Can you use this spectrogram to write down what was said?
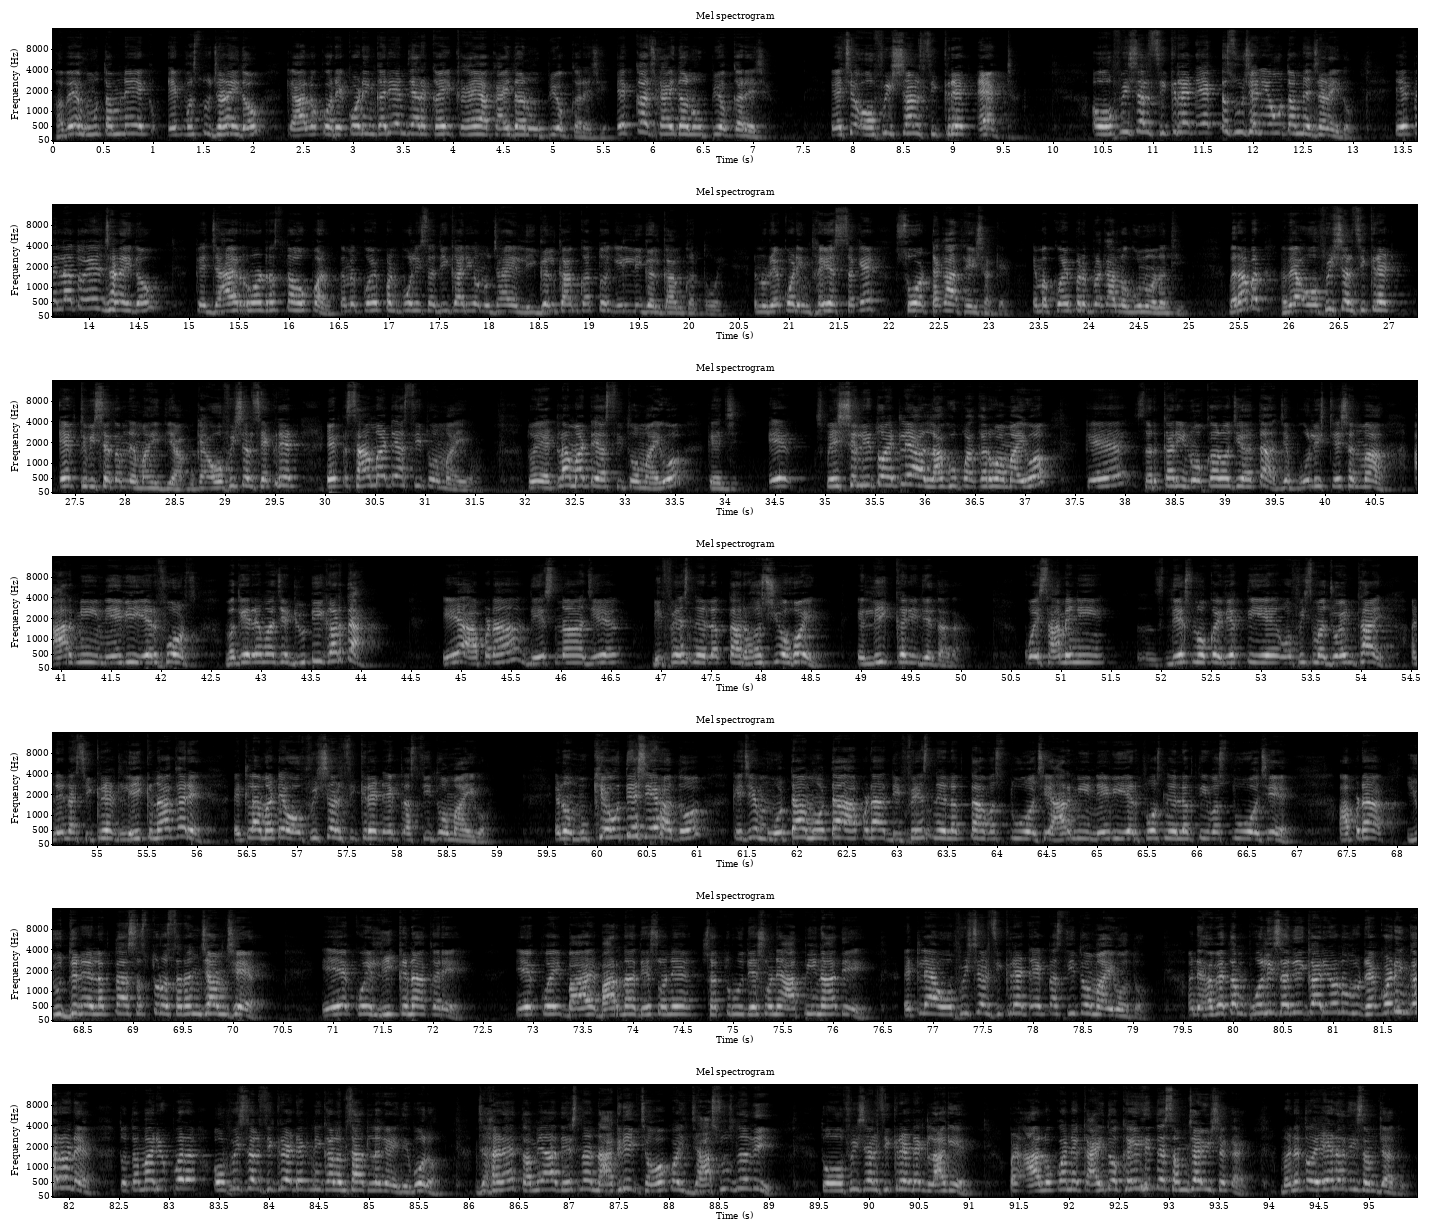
હવે હું તમને એક એક વસ્તુ જણાવી દઉં કે આ લોકો રેકોર્ડિંગ કરીએ ને ત્યારે કઈ, કયા કાયદાનો ઉપયોગ કરે છે. એક જ કાયદાનો ઉપયોગ કરે છે. એ છે official secret act official secret act શું છે ને એ હું તમને જણાવી દઉં. એ પહેલા તો એ જણાવી દઉં કે જાહેર રોડ રસ્તા ઉપર તમે કોઈ પણ પોલીસ અધિકારીઓનું જાહેર લીગલ કામ કરતો હોય કે ઇલીગલ કામ કરતો હોય, એનું રેકોર્ડિંગ થઈ જ શકે, સો ટકા થઈ શકે. એમાં કોઈ પણ પ્રકારનો ગુનો નથી. બરાબર? હવે આ ઓફિશિયલ સિક્રેટ એક્ટ વિશે તમને માહિતી આપું કે આ ઓફિશિયલ સિક્રેટ એક્ટ શા માટે અસ્તિત્વમાં આવ્યો? તો એ એટલા માટે અસ્તિત્વમાં આવ્યો કે એ સ્પેશિયલી તો એટલે લાગુ કરવામાં આવ્યો કે સરકારી નોકરો જે હતા, જે પોલીસ સ્ટેશનમાં આર્મી નેવી એરફોર્સ વગેરેમાં જે ડ્યુટી કરતા, એ આપણા દેશના જે ડિફેન્સને લગતા રહસ્યો હોય એ લીક કરી દેતા હતા. કોઈ સામેની દેશનો કોઈ વ્યક્તિ એ ઓફિસમાં જોઈન થાય અને એના સિક્રેટ લીક ના કરે, એટલા માટે ઓફિશિયલ સિક્રેટ એક્ટ અસ્તિત્વમાં આવ્યો. એનો મુખ્ય ઉદ્દેશ એ હતો કે જે મોટા મોટા આપણા ડિફેન્સને લગતા વસ્તુઓ છે આર્મી નેવી એરફોર્સને લગતી વસ્તુઓ છે, આપણા યુદ્ધને લગતા શસ્ત્રો સરંજામ છે, એ કોઈ લીક ના કરે. એ કોઈ બહાર- બહારના દેશોને, શત્રુ દેશોને આપી ના દે. એટલે આ ઓફિશિયલ સિક્રેટ એક્ટ અસ્તિત્વમાં આવ્યો હતો. અને હવે તમે પોલીસ અધિકારીઓનું રેકોર્ડિંગ કરો ને, તો તમારી ઉપર ઓફિશિયલ સિક્રેટ એક્ટની કલમ સાત લગાવી દી. બોલો. જાણે તમે આ દેશના નાગરિક છો, કોઈ જાસૂસ નથી. તો ઓફિશિયલ સિક્રેટ એક્ટ લાગે. પણ આ લોકોને કાયદો કઈ રીતે સમજાવી શકાય? મને તો એ નથી સમજાતું.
